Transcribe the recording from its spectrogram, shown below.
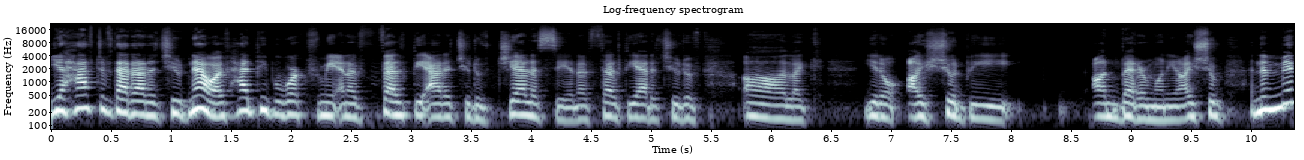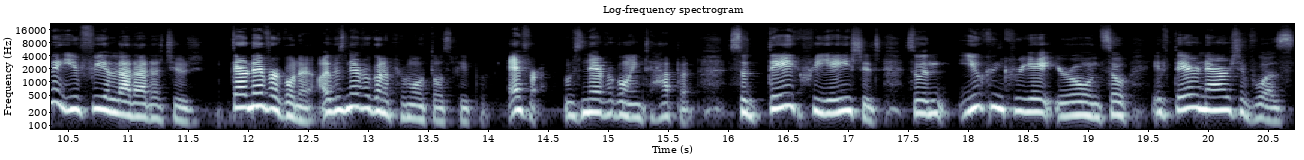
you have to have that attitude now. I've had people work for me and I've felt the attitude of jealousy and I've felt the attitude of, oh, like, you know, I should be on better money. I should. And the minute you feel that attitude, they're never going to, I was never going to promote those people, ever. It was never going to happen. So they created, so in, you can create your own. So if their narrative was,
